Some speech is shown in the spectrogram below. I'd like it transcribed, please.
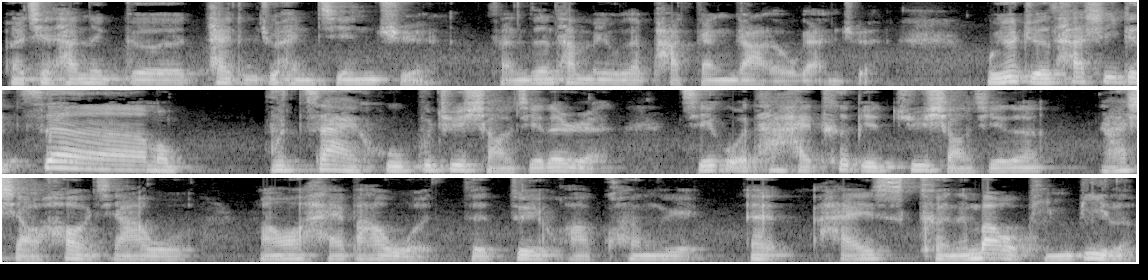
而且他那个态度就很坚决。反正他没有在怕尴尬的，我感觉，我就觉得他是一个这么不在乎、不拘小节的人，结果他还特别拘小节的拿小号加我，然后还把我的对话框给，呃，还是可能把我屏蔽了，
